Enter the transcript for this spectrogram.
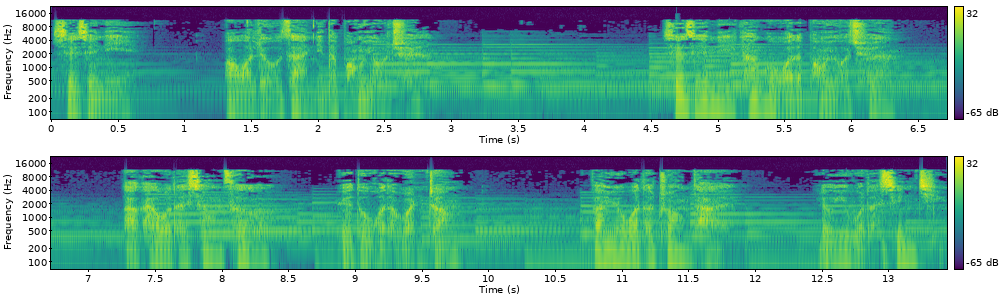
谢谢你把我留在你的朋友圈，谢谢你看过我的朋友圈，打开我的相册，阅读我的文章，翻阅我的状态，留意我的心情。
